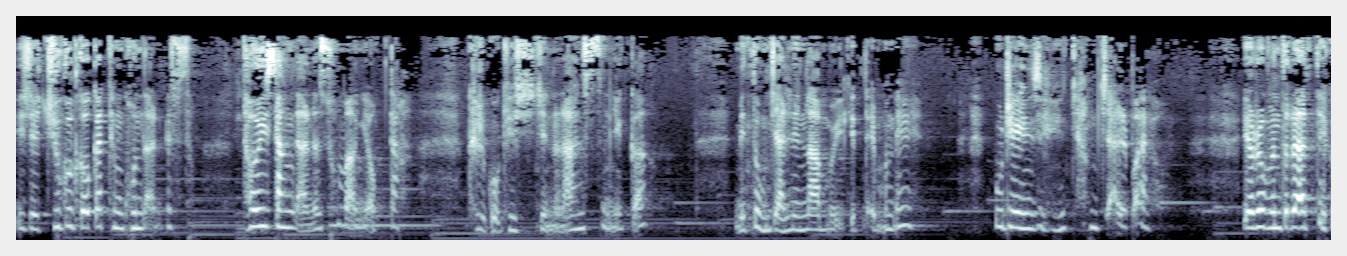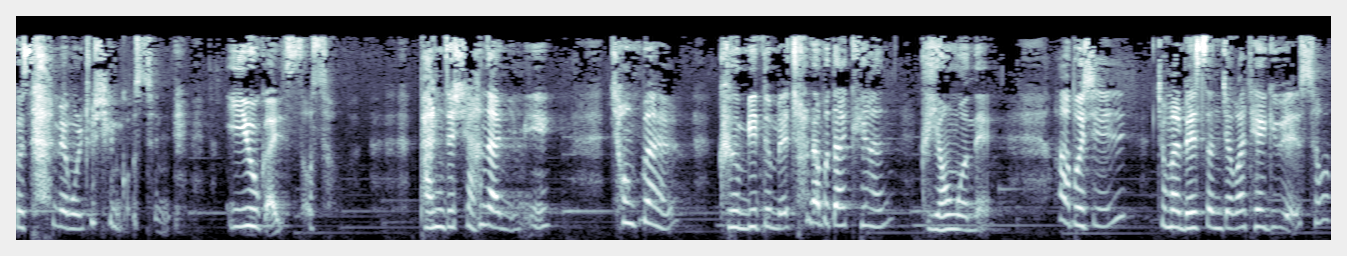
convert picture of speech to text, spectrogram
이제 죽을 것 같은 고난에서 더 이상 나는 소망이 없다. 그러고 계시지는 않습니까? 밑동 잘린 나무이기 때문에 우리의 인생이 참 짧아요. 여러분들한테 그 사명을 주신 것은 이유가 있어서 반드시 하나님이 정말 그 믿음의 천하보다 귀한 그 영혼의 아버지 정말 메선저가 되기 위해서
